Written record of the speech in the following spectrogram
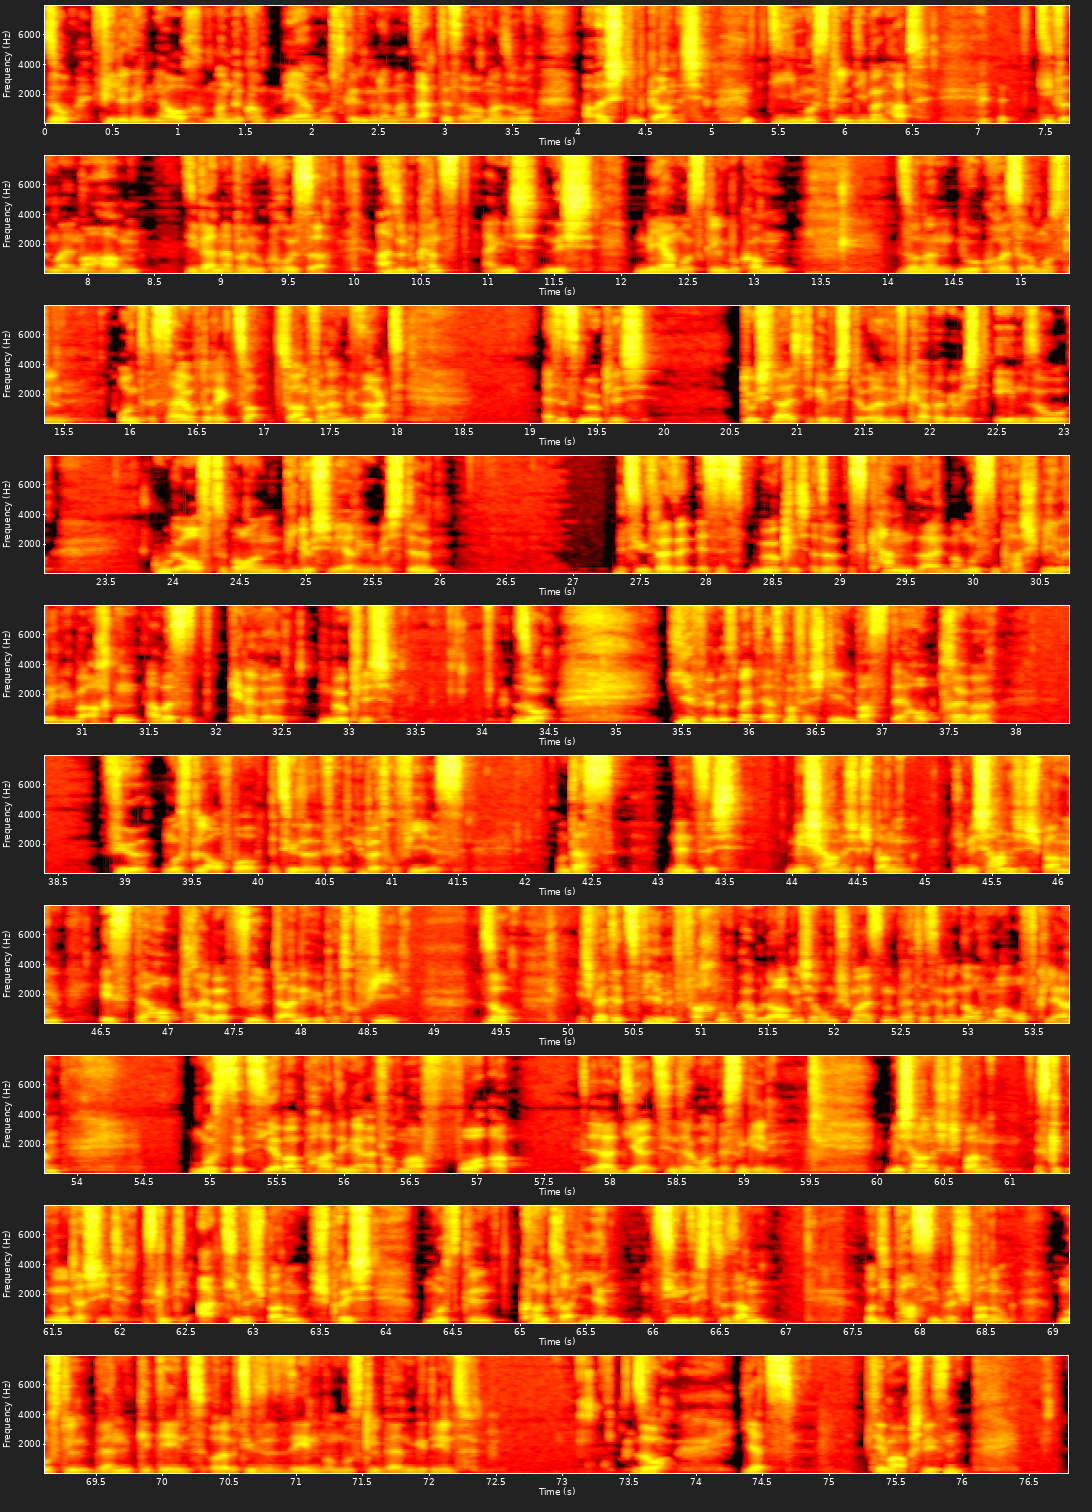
So, viele denken ja auch, man bekommt mehr Muskeln oder man sagt es aber mal so, aber es stimmt gar nicht. Die Muskeln, die man hat, die wird man immer haben. Die werden einfach nur größer. Also du kannst eigentlich nicht mehr Muskeln bekommen, sondern nur größere Muskeln. Und es sei auch direkt zu, zu Anfang an gesagt, es ist möglich, durch leichte Gewichte oder durch Körpergewicht ebenso gut aufzubauen wie durch schwere Gewichte beziehungsweise es ist möglich. Also es kann sein. Man muss ein paar Spielregeln beachten, aber es ist generell möglich. So, hierfür muss man jetzt erstmal verstehen, was der Haupttreiber für Muskelaufbau beziehungsweise für Hypertrophie ist. Und das nennt sich mechanische Spannung. Die mechanische Spannung ist der Haupttreiber für deine Hypertrophie. So, ich werde jetzt viel mit Fachvokabular um mich herumschmeißen und werde das am Ende auch nochmal aufklären. Muss jetzt hier aber ein paar Dinge einfach mal vorab äh, dir als Hintergrundwissen geben. Mechanische Spannung. Es gibt einen Unterschied. Es gibt die aktive Spannung, sprich Muskeln kontrahieren und ziehen sich zusammen. Und die passive Spannung. Muskeln werden gedehnt oder beziehungsweise Sehnen und Muskeln werden gedehnt. So, jetzt Thema abschließen.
